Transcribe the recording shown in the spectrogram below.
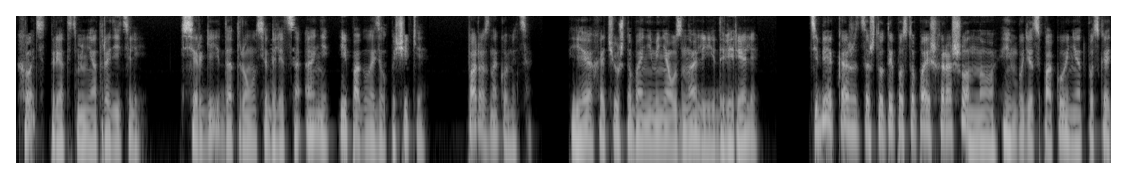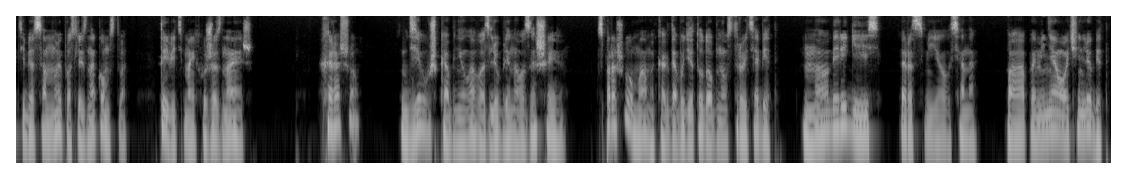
Хватит прятать меня от родителей. Сергей дотронулся до лица Ани и погладил по щеке. Пора знакомиться. Я хочу, чтобы они меня узнали и доверяли. Тебе кажется, что ты поступаешь хорошо, но им будет спокойнее отпускать тебя со мной после знакомства. Ты ведь моих уже знаешь. Хорошо, Девушка обняла возлюбленного за шею. «Спрошу у мамы, когда будет удобно устроить обед». «Но берегись», — рассмеялась она. «Папа меня очень любит.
